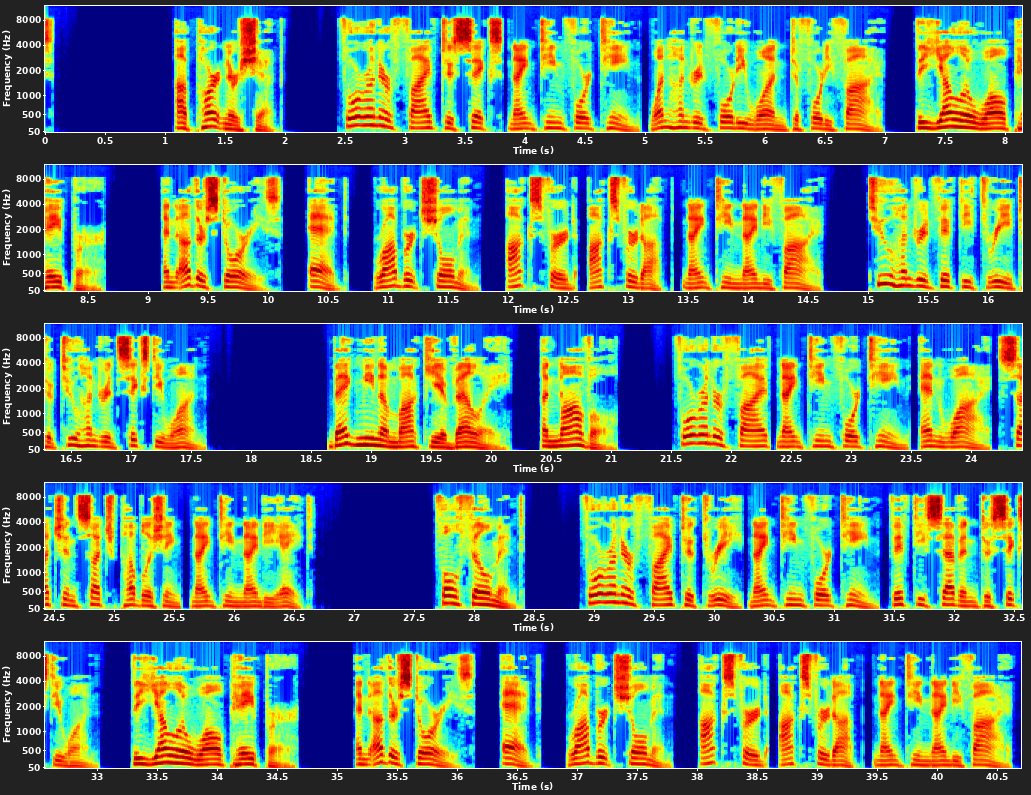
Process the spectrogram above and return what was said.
A Partnership. Forerunner 5 to 6, 1914, 141 to 45. The Yellow Wallpaper, And Other Stories. ed. Robert Shulman. Oxford, Oxford Up, 1995. 253–261. Benigna Machiavelli. A Novel. Forerunner 5 1914, NY, Such and Such Publishing, 1998. Fulfillment. Forerunner 5 to 3 1914, 57 to 61. The Yellow Wall Paper. And Other Stories. ed. Robert Shulman. Oxford, Oxford Up, 1995.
